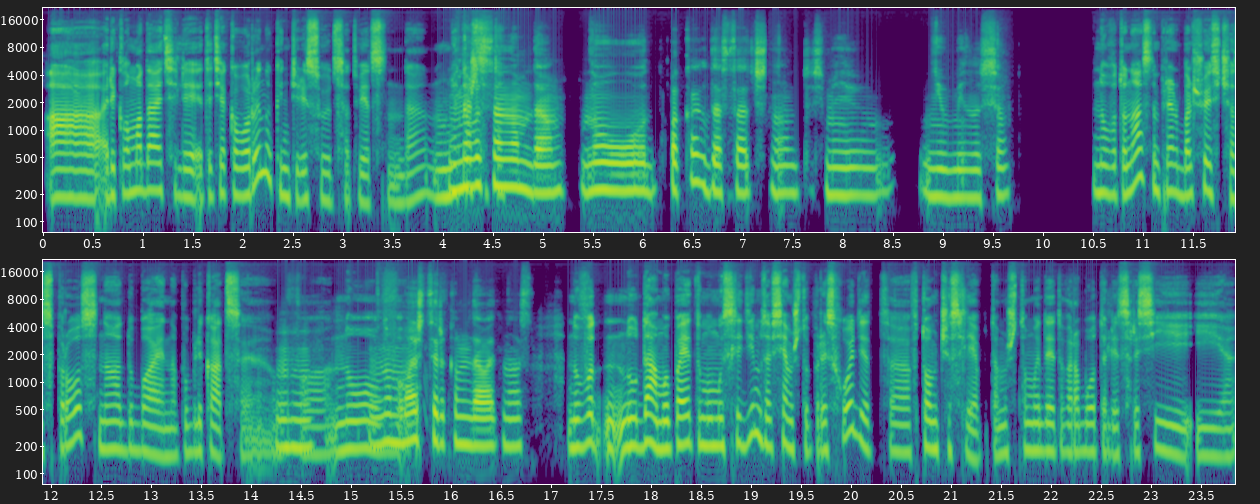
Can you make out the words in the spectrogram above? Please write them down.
А рекламодатели это те, кого рынок интересует, соответственно, да? Ну, мне ну кажется, в основном, это... да. Ну, пока их достаточно. То есть мы не в минусе. Ну вот у нас, например, большой сейчас спрос на Дубай, на публикации. Угу. В, но ну, в... можете рекомендовать нас. Ну вот, ну да, мы поэтому мы следим за всем, что происходит, э, в том числе, потому что мы до этого работали с Россией и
